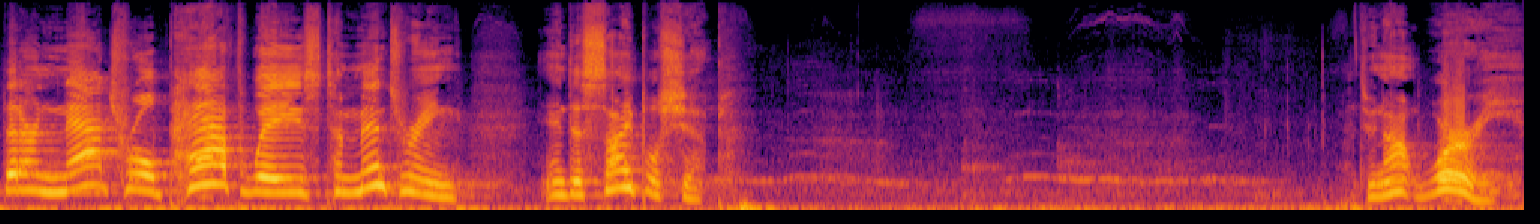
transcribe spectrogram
that are natural pathways to mentoring and discipleship. Do not worry.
